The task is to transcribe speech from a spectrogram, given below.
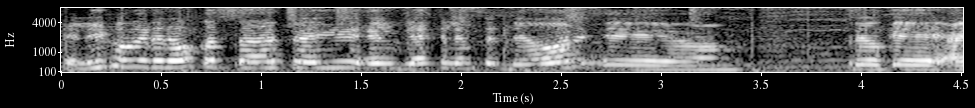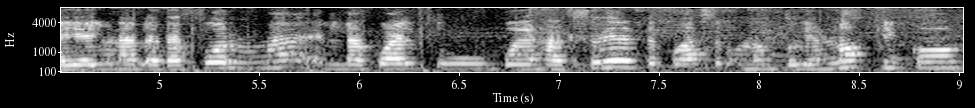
el hijo que tenemos con ahí, el viaje del emprendedor, eh, creo que ahí hay una plataforma en la cual tú puedes acceder, te puedes hacer un autodiagnóstico,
